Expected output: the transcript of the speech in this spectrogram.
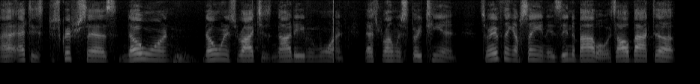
Uh, at the, the scripture says, "No one, no one is righteous, not even one." That's Romans three ten. So everything I'm saying is in the Bible. It's all backed up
